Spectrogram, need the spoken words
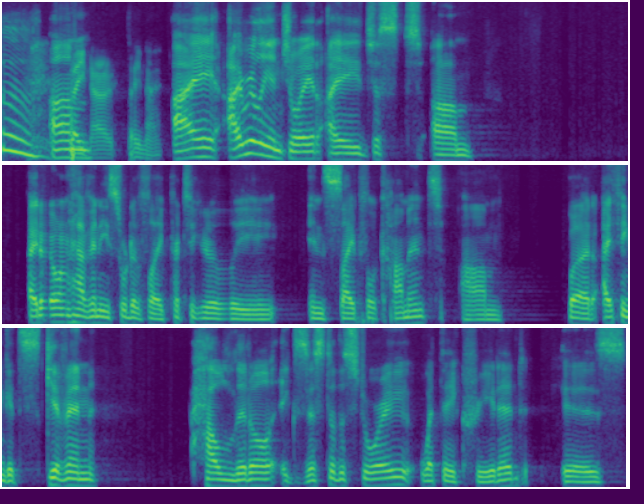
Um, they know. They know. I I really enjoy it. I just um I don't have any sort of like particularly insightful comment. Um but I think it's given how little exists of the story, what they created is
